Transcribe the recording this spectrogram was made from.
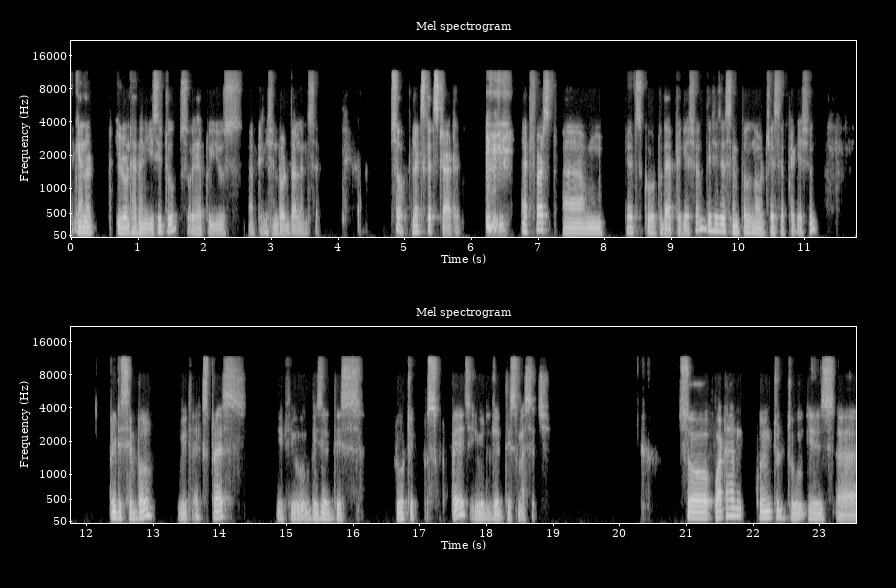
you cannot, you don't have any EC2, so we have to use application load balancer. So let's get started. At first, um, let's go to the application. This is a simple Node.js application. Pretty simple with Express. If you visit this root page, you will get this message. So what I'm going to do is uh,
